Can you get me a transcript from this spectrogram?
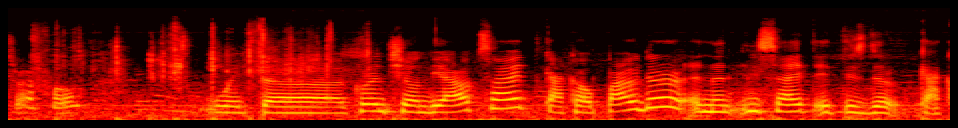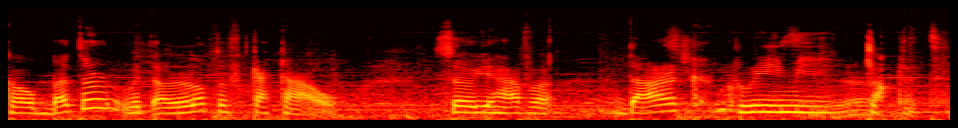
truffle with uh, crunchy on the outside, cacao powder, and then inside it is the cacao butter with a lot of cacao. So you have a dark, creamy chocolate.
